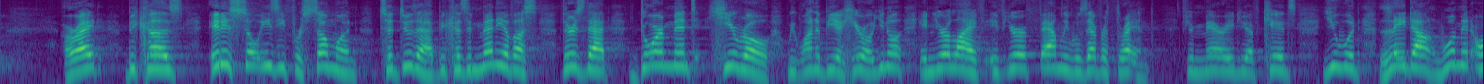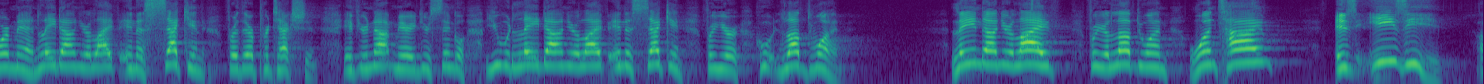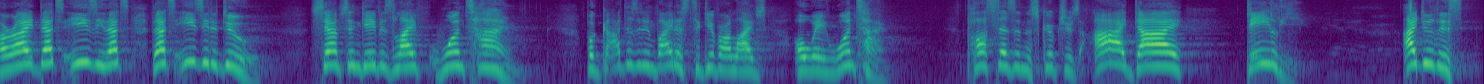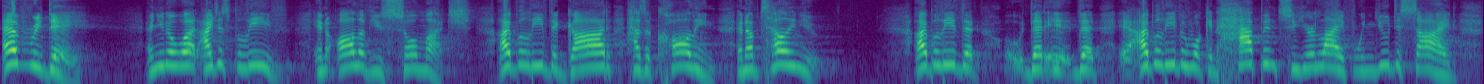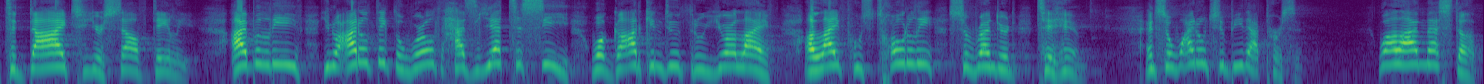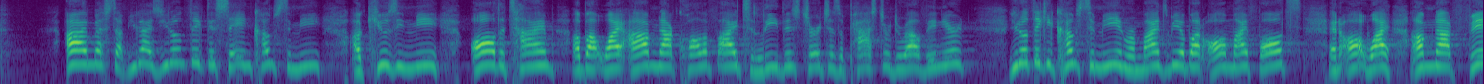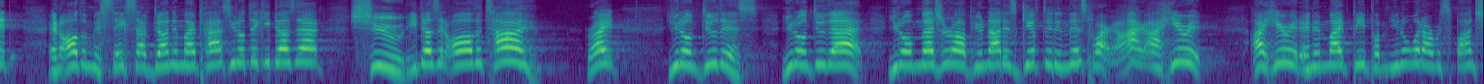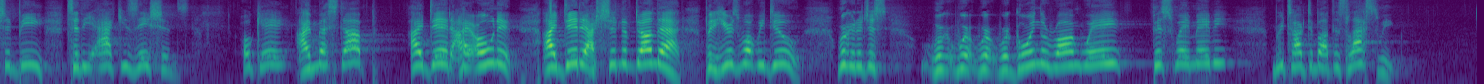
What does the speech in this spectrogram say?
all right? Because it is so easy for someone to do that because in many of us, there's that dormant hero. We want to be a hero. You know, in your life, if your family was ever threatened, if you're married, you have kids, you would lay down, woman or man, lay down your life in a second for their protection. If you're not married, you're single, you would lay down your life in a second for your loved one. Laying down your life for your loved one one time is easy. All right? That's easy. That's, that's easy to do. Samson gave his life one time. But God doesn't invite us to give our lives away one time. Paul says in the scriptures, I die daily. I do this every day. And you know what? I just believe in all of you so much. I believe that God has a calling. And I'm telling you, I believe that that, it, that I believe in what can happen to your life when you decide to die to yourself daily. I believe, you know, I don't think the world has yet to see what God can do through your life, a life who's totally surrendered to Him. And so, why don't you be that person? Well, I messed up. I messed up. You guys, you don't think that Satan comes to me accusing me all the time about why I'm not qualified to lead this church as a pastor, Doral Vineyard? You don't think he comes to me and reminds me about all my faults and all, why I'm not fit and all the mistakes I've done in my past? You don't think he does that? Shoot, he does it all the time, right? You don't do this. You don't do that. You don't measure up. You're not as gifted in this part. I, I hear it. I hear it, and it might be, but you know what our response should be to the accusations? Okay, I messed up. I did. I own it. I did it. I shouldn't have done that. But here's what we do we're going to just we're, we're, we're going the wrong way, this way maybe. We talked about this last week,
